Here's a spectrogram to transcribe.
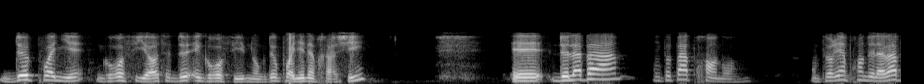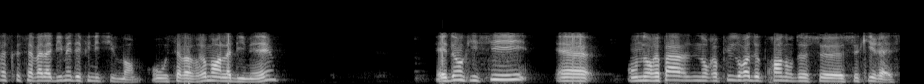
deux poignées, grophiotes, deux égrophim, donc deux poignées d'après Et de là-bas, on ne peut pas prendre. On ne peut rien prendre de là-bas parce que ça va l'abîmer définitivement, ou ça va vraiment l'abîmer. Et donc ici, euh, on n'aurait pas, n'aurait plus le droit de prendre de ce, ce qui reste.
